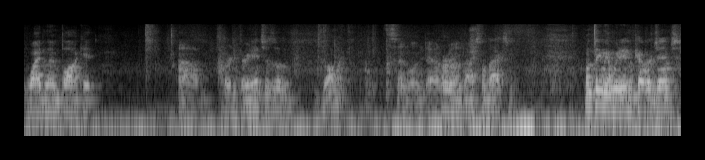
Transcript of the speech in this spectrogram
wide limb pocket, uh, 33 inches of draw length. Send one down. or axle to axle. One thing that we didn't cover, James,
